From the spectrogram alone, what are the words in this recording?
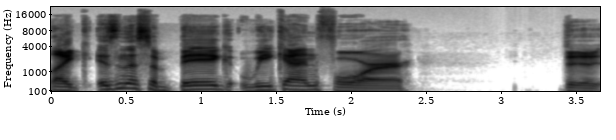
Like, isn't this a big weekend for the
